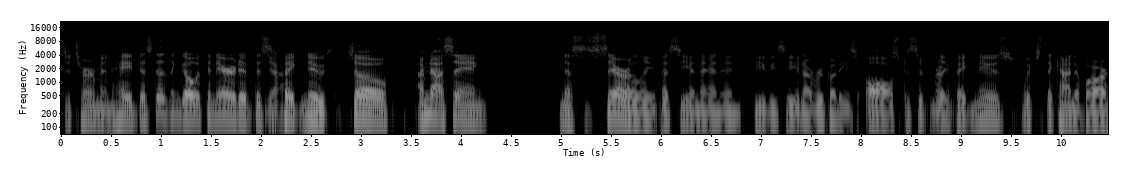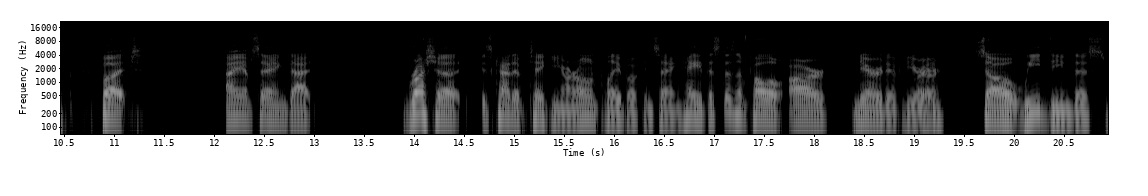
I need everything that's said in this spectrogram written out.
determine, "Hey, this doesn't go with the narrative. This Yeah. is fake news." So, I'm not saying necessarily that CNN and BBC and everybody's all specifically Right. fake news, which they kind of are, but I am saying that Russia is kind of taking our own playbook and saying, "Hey, this doesn't follow our narrative here." Right. So we deem this.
